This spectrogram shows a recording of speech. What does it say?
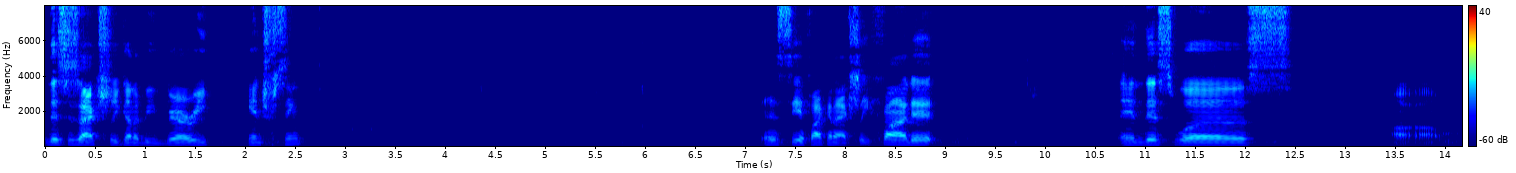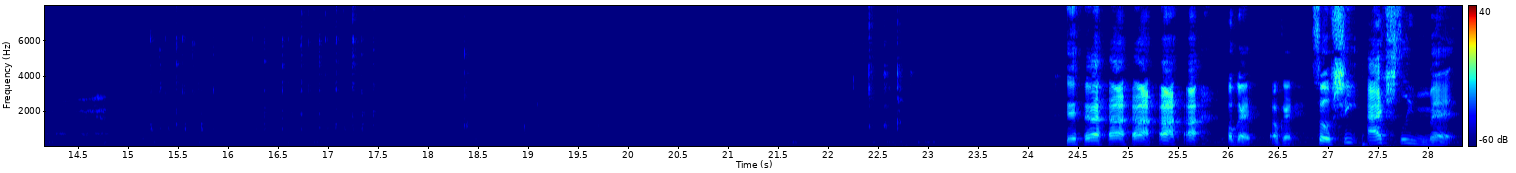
this is actually going to be very interesting. Let's see if I can actually find it. And this was um, okay, okay. So she actually met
